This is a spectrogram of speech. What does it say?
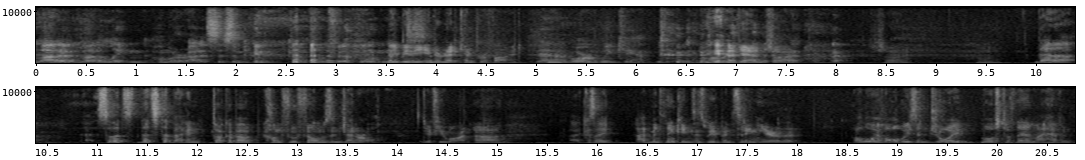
A lot of lot of latent homoeroticism in kung fu films. Maybe the internet can provide. yeah, or we can. Or we can, sure, sure. Hmm. That uh, so let's let's step back and talk about kung fu films in general, if you want. Because I I've been thinking since we've been sitting here that although I've always enjoyed most of them, I haven't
